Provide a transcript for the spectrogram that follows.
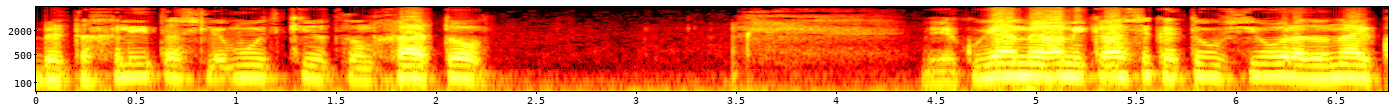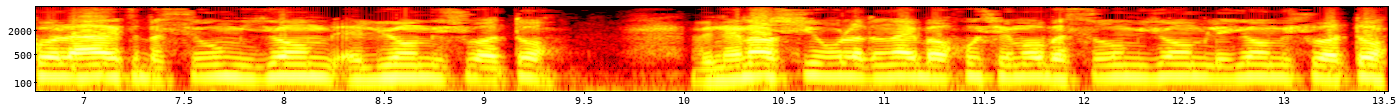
בתכלית השלמות כרצונך הטוב. ויקוים מהרה מקרא שכתוב שירו לאדוני כל הארץ בשאום יום אל יום ישועתו. ונאמר שירו לאדוני ברכו שמו בשאום יום ליום ישועתו.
